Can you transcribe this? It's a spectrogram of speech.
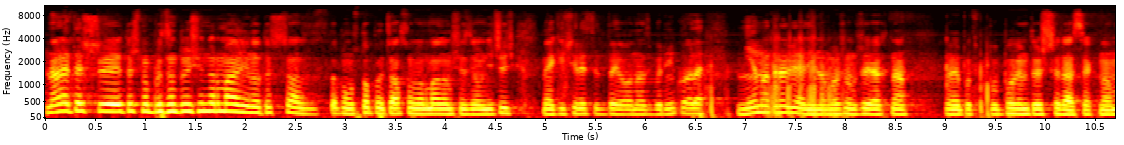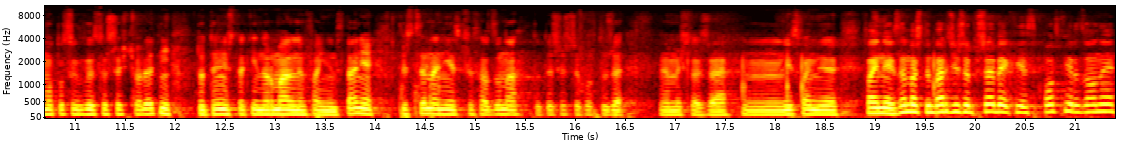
no ale też, y, też no, prezentuje się normalnie, no też trzeba z taką stopę czasu normalną się z nią liczyć. Ma jakieś rysy tutaj o, na zbiorniku, ale nie ma tragedii. No uważam, że jak na powiem to jeszcze raz, jak na motocykl 26-letni, to ten jest w takim normalnym, fajnym stanie. Też cena nie jest przesadzona, to też jeszcze powtórzę, e, myślę, że mm, jest fajny, fajny egzemplarz, tym bardziej, że przebieg jest potwierdzony,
